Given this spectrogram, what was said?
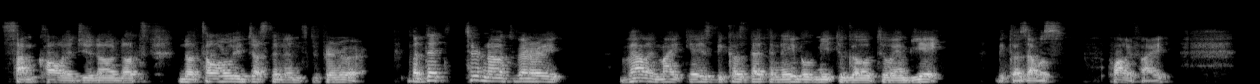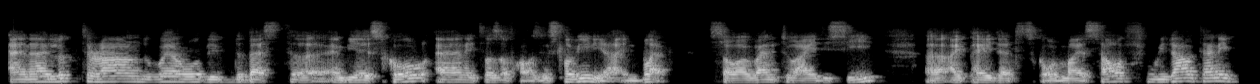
some college, you know, not not only just an entrepreneur. But that turned out very well in my case because that enabled me to go to MBA because I was qualified. And I looked around where would be the best uh, MBA school, and it was, of course, in Slovenia, in Bled. So I went to IEDC. Uh, I paid that school myself without any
